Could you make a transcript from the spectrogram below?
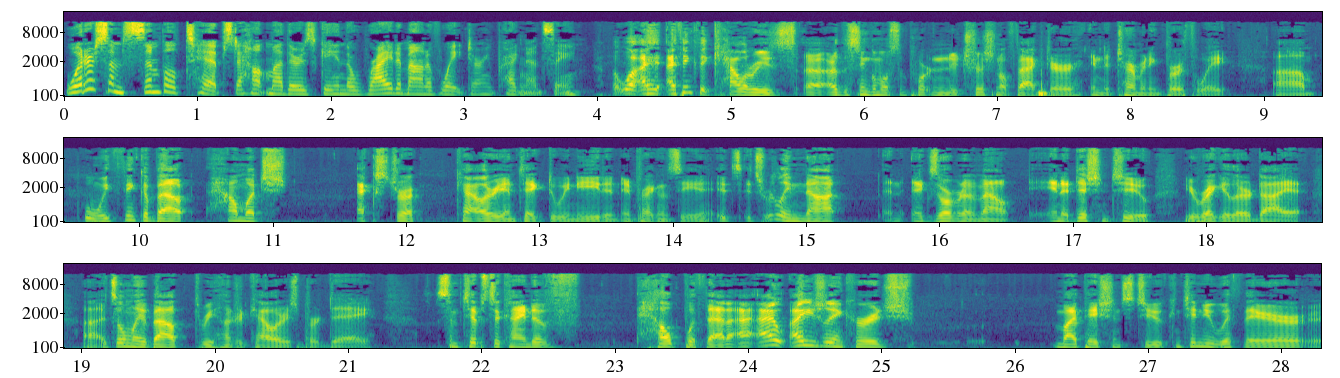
what are some simple tips to help mothers gain the right amount of weight during pregnancy? Well, I, I think that calories uh, are the single most important nutritional factor in determining birth weight. Um, when we think about how much extra calorie intake do we need in, in pregnancy, it's it's really not an exorbitant amount in addition to your regular diet. Uh, it's only about 300 calories per day. Some tips to kind of help with that. I, I, I usually encourage my patients to continue with their uh,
